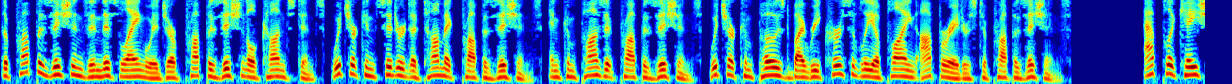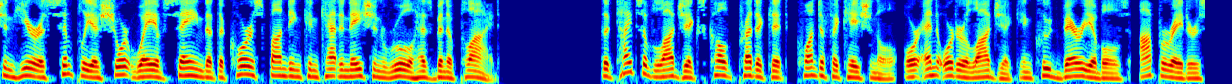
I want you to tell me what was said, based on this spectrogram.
The propositions in this language are propositional constants, which are considered atomic propositions, and composite propositions, which are composed by recursively applying operators to propositions. Application here is simply a short way of saying that the corresponding concatenation rule has been applied. The types of logics called predicate, quantificational, or n-order logic include variables, operators,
